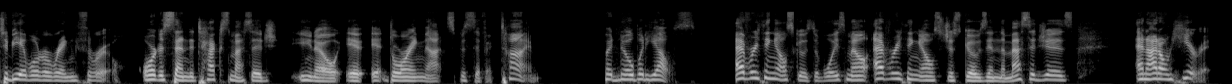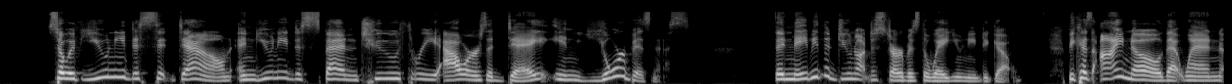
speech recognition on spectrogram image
to be able to ring through or to send a text message, you know, it, it, during that specific time, but nobody else. Everything else goes to voicemail. Everything else just goes in the messages, and I don't hear it. So if you need to sit down and you need to spend two, three hours a day in your business, then maybe the do not disturb is the way you need to go. Because I know that when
